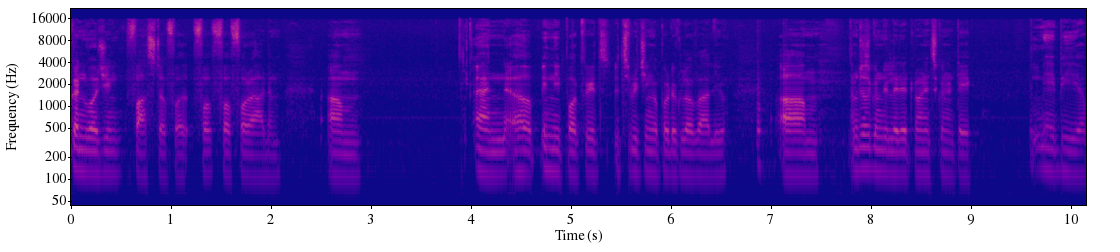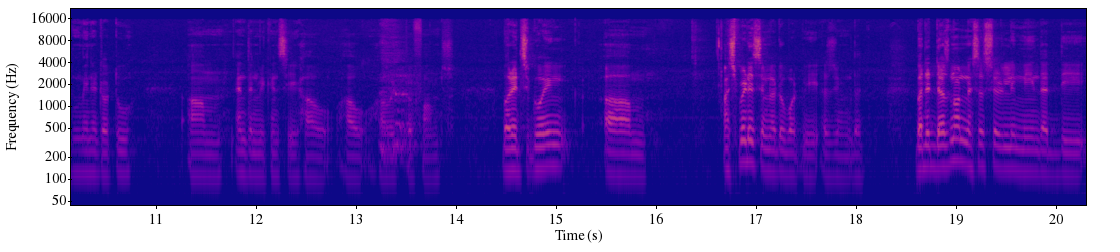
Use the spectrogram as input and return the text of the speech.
converging faster for, for, for, for Adam. Um, and uh, in Epoch 3, it's, it's reaching a particular value. Um, I'm just going to let it run. It's going to take maybe a minute or two. um, and then we can see how, how, how it performs. But it's going, um, it's pretty similar to what we assumed that, but it does not necessarily mean that the,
